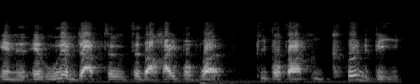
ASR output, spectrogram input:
and it lived up to, to the hype of what people thought he could be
